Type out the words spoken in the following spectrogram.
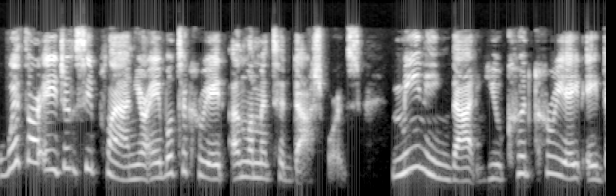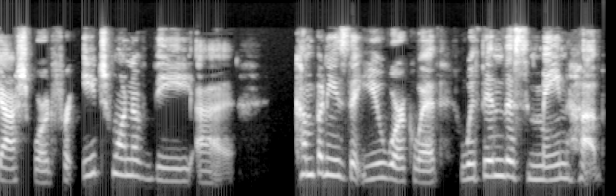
with our agency plan, you're able to create unlimited dashboards, meaning that you could create a dashboard for each one of the uh, companies that you work with within this main hub.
